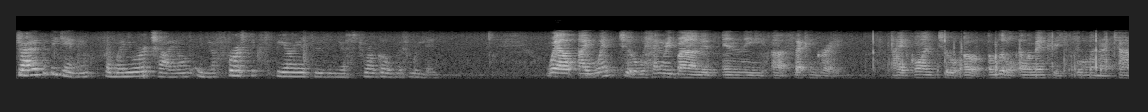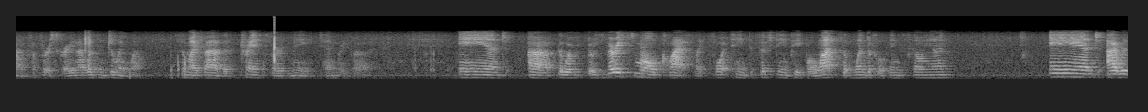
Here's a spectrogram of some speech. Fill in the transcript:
start at the beginning, from when you were a child, and your first experiences and your struggle with reading. Well, I went to Henry Barnard in the uh, second grade. Gone to a, a little elementary school in our town for first grade, and I wasn't doing well. So my father transferred me to Henry Barnard. And uh, there, were, there was a very small class, like 14 to 15 people, lots of wonderful things going on. And I was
